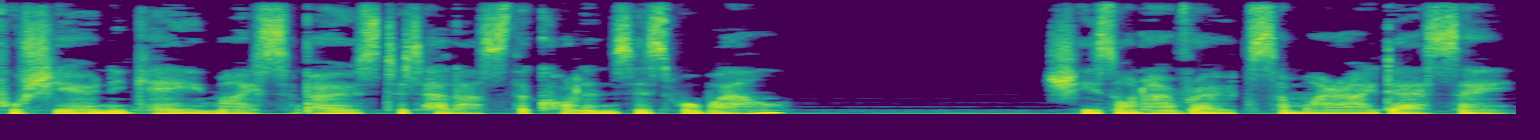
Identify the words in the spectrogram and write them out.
for she only came, I suppose, to tell us the Collinses were well. She's on her road somewhere, I dare say,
